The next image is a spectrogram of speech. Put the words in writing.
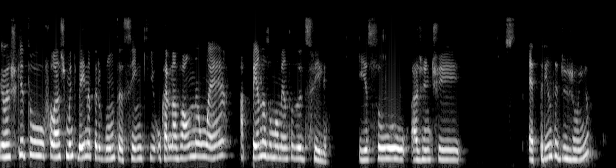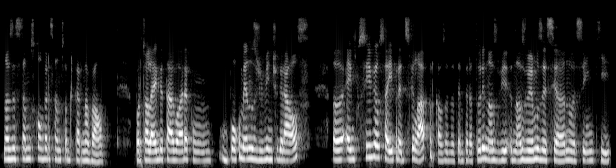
Eu acho que tu falaste muito bem na pergunta, assim, que o carnaval não é apenas o momento do desfile. Isso a gente é 30 de junho, nós estamos conversando sobre carnaval. Porto Alegre está agora com um pouco menos de 20 graus. Uh, é impossível sair para desfilar por causa da temperatura e nós, vi, nós vemos esse ano assim que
